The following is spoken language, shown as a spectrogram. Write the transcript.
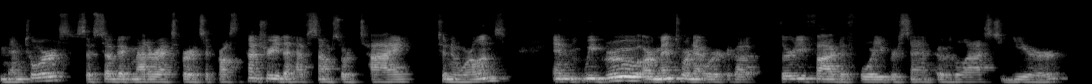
mentors, so subject matter experts across the country that have some sort of tie to New Orleans. And we grew our mentor network about 35 to 40% over the last year.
